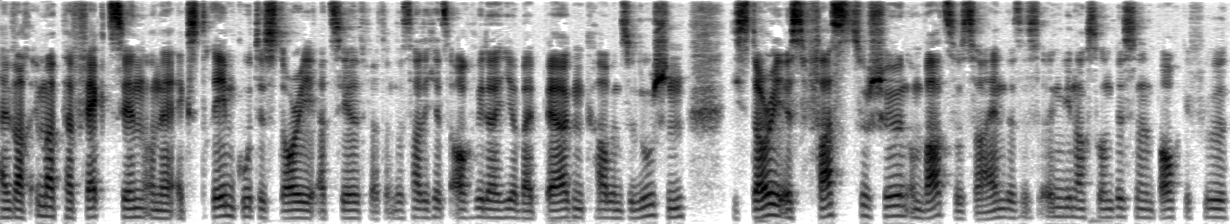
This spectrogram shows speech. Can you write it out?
einfach immer perfekt sind und eine extrem gute Story erzählt wird. Und das hatte ich jetzt auch wieder hier bei Bergen Carbon Solution. Die Story ist fast zu schön, um wahr zu sein. Das ist irgendwie noch so ein bisschen ein Bauchgefühl,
